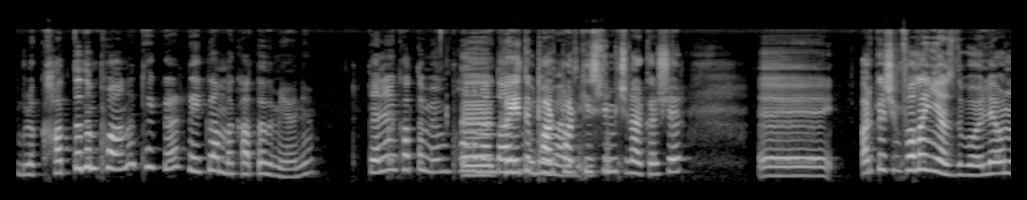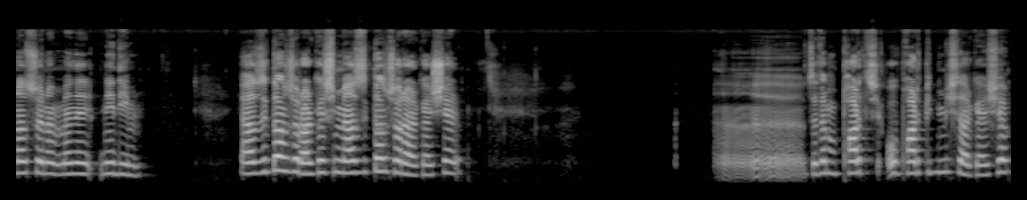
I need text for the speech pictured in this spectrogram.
Böyle katladım puanı tekrar reklamla katladım yani. Diğerlerini katlamıyorum. Puanı ben daha kayıtı part part kestiğim için arkadaşlar. Arkadaşım falan yazdı böyle. Ondan sonra ben de ne diyeyim. Yazdıktan sonra arkadaşım yazdıktan sonra arkadaşlar. Ee, zaten part o part bitmişti arkadaşlar.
